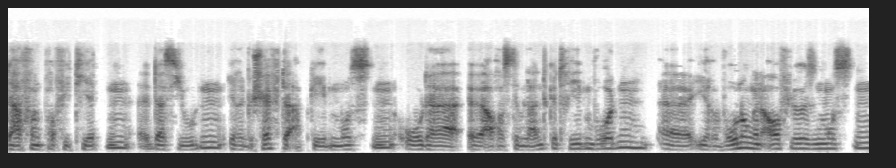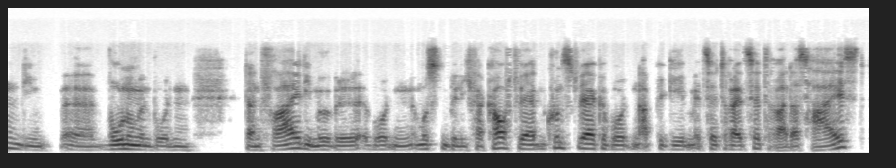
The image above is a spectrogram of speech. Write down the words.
davon profitierten, äh, dass Juden ihre Geschäfte abgeben mussten oder äh, auch aus dem Land getrieben wurden, äh, ihre Wohnungen auflösen mussten. Die äh, Wohnungen wurden dann frei, die Möbel wurden, mussten billig verkauft werden, Kunstwerke wurden abgegeben, etc. etc. Das heißt,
